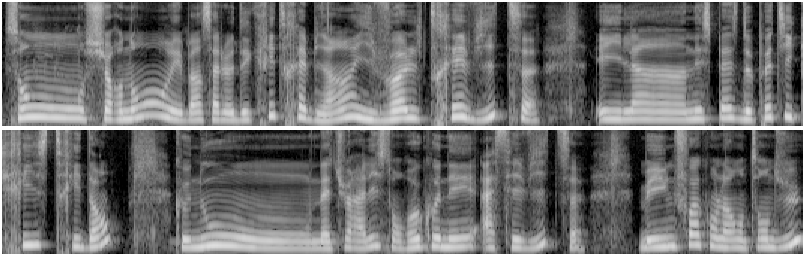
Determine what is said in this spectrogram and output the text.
Son surnom, eh ben, ça le décrit très bien. Il vole très vite et il a un espèce de petit cri strident que nous, naturalistes, on reconnaît assez vite. Mais une fois qu'on l'a entendu,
